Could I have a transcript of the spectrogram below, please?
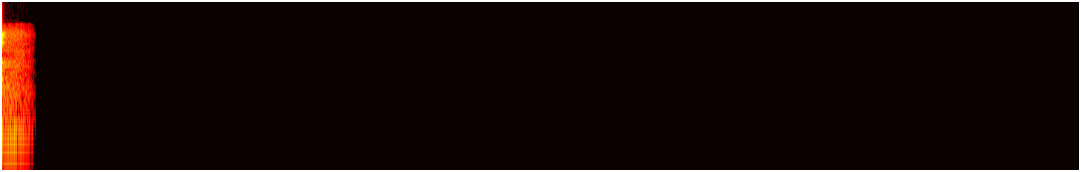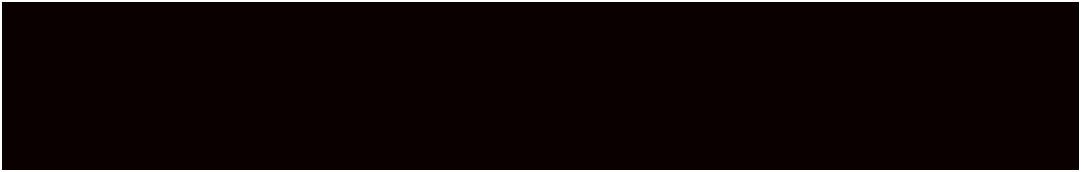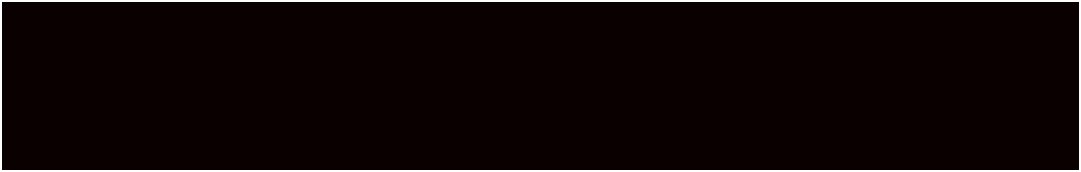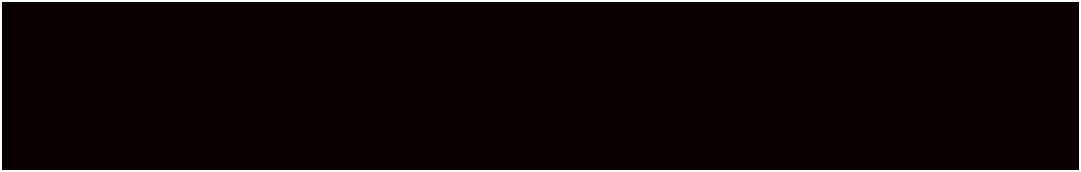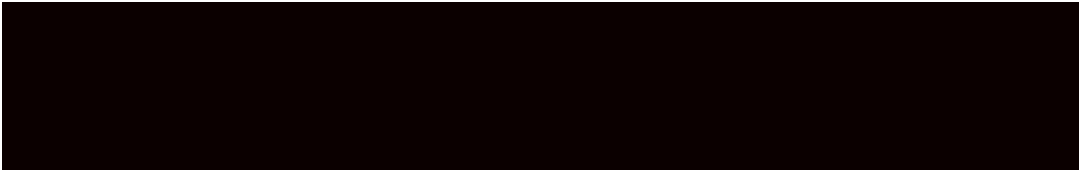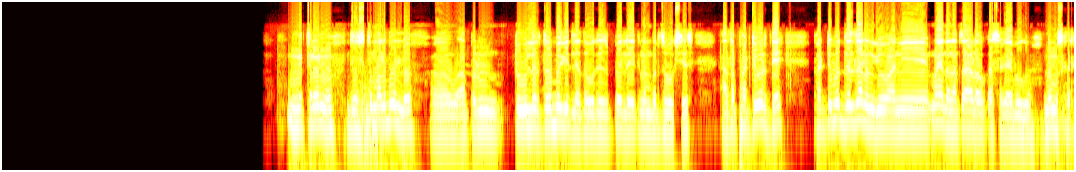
मित्रांनो जसं तुम्हाला बोललो आपण टू व्हीलर तर बघितलं आता उद्या पहिलं एक नंबरचं बक्षीस. आता फाटीवरती आहे. फाटीबद्दल जाणून घेऊ आणि मैदानाचा आढावा कसा काय बघू. नमस्कार.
